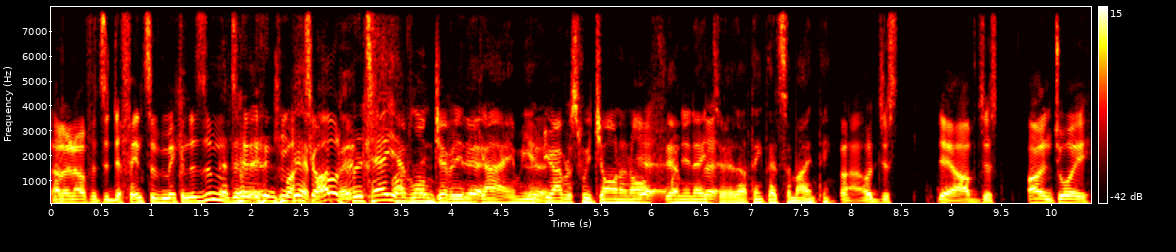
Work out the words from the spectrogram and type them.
I don't know if it's a defensive mechanism in my Yeah, childhood. But it's how you have longevity in the game. You, You're able to switch on and off Yeah. when you need Yeah. to. I think that's the main thing. I just, yeah, I've just, I enjoy,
